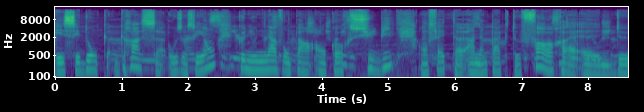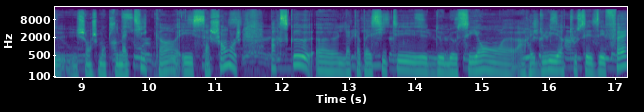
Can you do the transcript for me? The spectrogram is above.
et c'est donc grâce aux océans que nous n'avons pas encore subi en fait un impact fort de changement climatique hein, et ça change parce que la capacité de l'océan euh, à réduire tous ces effets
